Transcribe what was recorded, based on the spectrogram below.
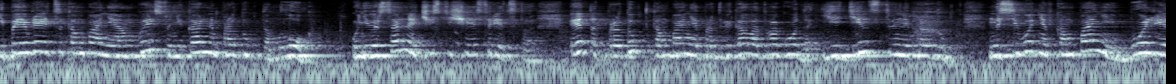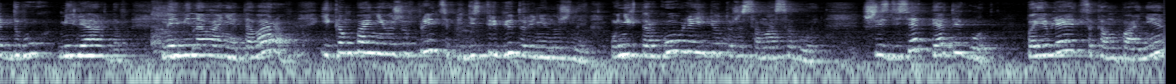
И появляется компания Amway с уникальным продуктом ЛОК универсальное чистящее средство. Этот продукт компания продвигала два года. Единственный продукт. На сегодня в компании более двух миллиардов наименования товаров, и компании уже в принципе дистрибьюторы не нужны. У них торговля идет уже сама собой. 65 год. Появляется компания,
